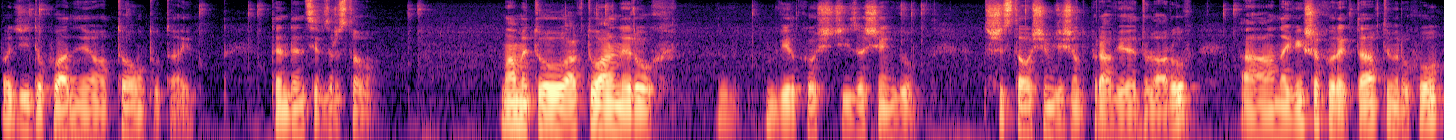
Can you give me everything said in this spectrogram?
Chodzi dokładnie o tą tutaj tendencję wzrostową. Mamy tu aktualny ruch wielkości zasięgu 380 prawie dolarów, a największa korekta w tym ruchu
